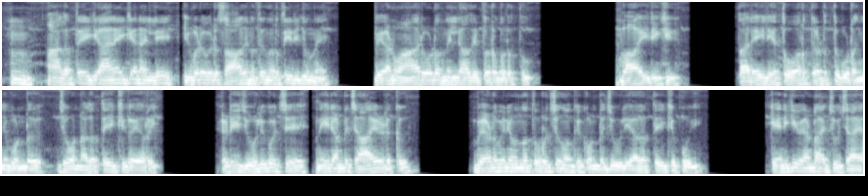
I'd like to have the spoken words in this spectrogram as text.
ഉം അകത്തേക്ക് ആനയിക്കാനല്ലേ ഇവിടെ ഒരു സാധനത്തെ നിർത്തിയിരിക്കുന്നേ. വേണു ആരോടൊന്നില്ലാതെ പെറുപിറുത്തു. വാ ഇരിക്കു. തലയിലെ തോർത്തെടുത്ത് കുടഞ്ഞുകൊണ്ട് ജോൺ അകത്തേക്ക് കയറി. എടീ ജോലി കൊച്ചേ നീ രണ്ട് ചായ എടുക്ക്. വേണുവിനെ ഒന്ന് തുറച്ചു നോക്കിക്കൊണ്ട് ജൂലി അകത്തേക്ക് പോയി. എനിക്ക് വേണ്ട അച്ചു ചായ.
